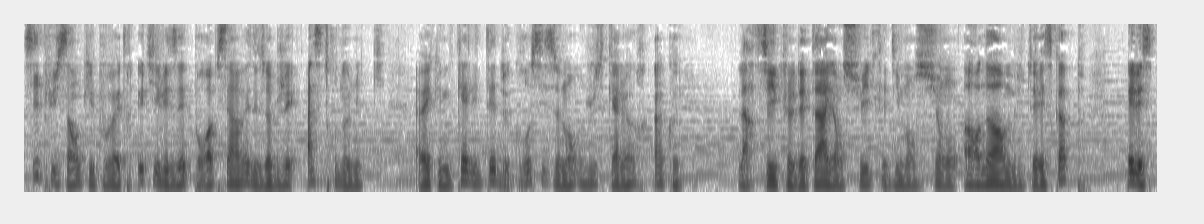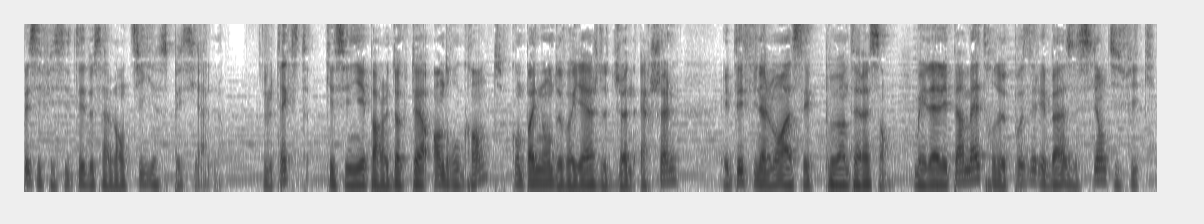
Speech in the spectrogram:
si puissant qu'il pouvait être utilisé pour observer des objets astronomiques avec une qualité de grossissement jusqu'alors inconnue. L'article détaille ensuite les dimensions hors normes du télescope et les spécificités de sa lentille spéciale. Le texte, qui est signé par le docteur Andrew Grant, compagnon de voyage de John Herschel, était finalement assez peu intéressant, mais il allait permettre de poser les bases scientifiques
